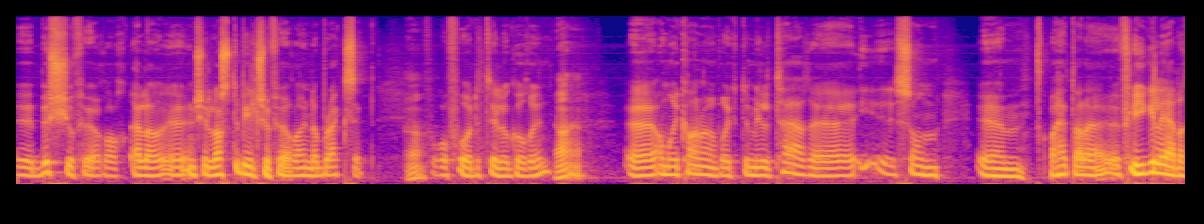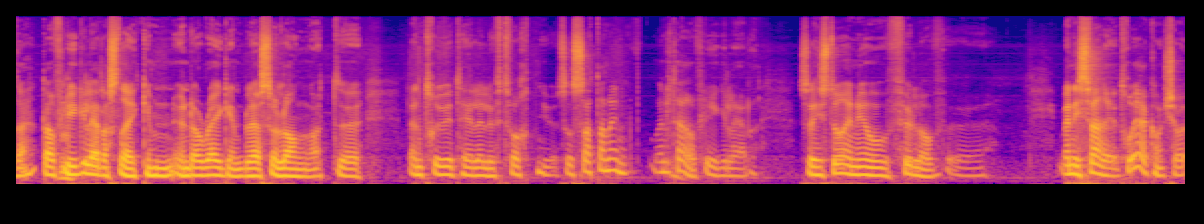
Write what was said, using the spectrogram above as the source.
eh, bussjåfører, eller eh, unnskyld, lastebilsjåfører under brexit for å få det til å gå rundt. Ja, ja. Amerikanerne brukte militære som eh, hva heter det, flygeledere. Da flygelederstreiken under Reagan ble så lang at uh, den truet hele luftfarten i USA, så satte han inn militære flygeledere. Så historien er jo full av uh, Men i Sverige tror jeg kanskje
